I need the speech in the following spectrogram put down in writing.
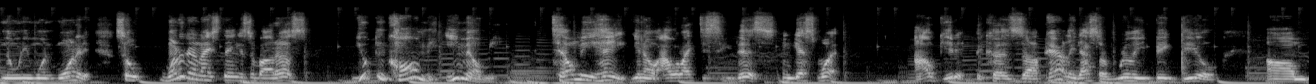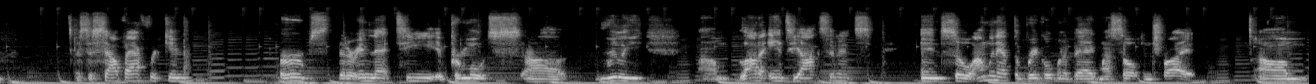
know anyone wanted it. So one of the nice things about us, you can call me, email me, tell me, hey, you know, I would like to see this. And guess what? I'll get it because uh, apparently that's a really big deal. Um, it's the South African herbs that are in that tea. It promotes uh, really um, a lot of antioxidants. And so I'm gonna have to break open a bag myself and try it. Um,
